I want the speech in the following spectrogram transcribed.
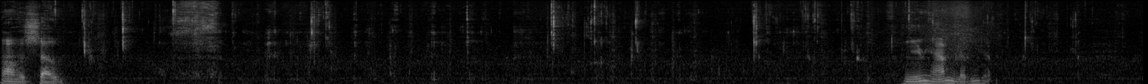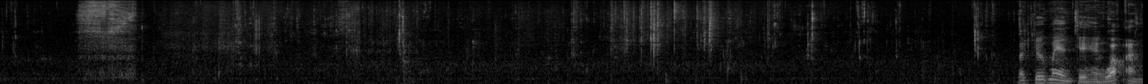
ngon thật sự nhiễm nhảm lắm rồi Bắt trước mấy anh chị Hàn Quốc ăn.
